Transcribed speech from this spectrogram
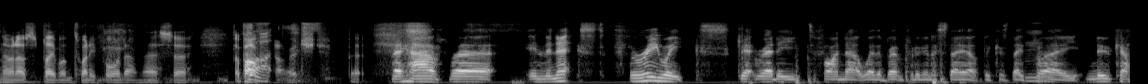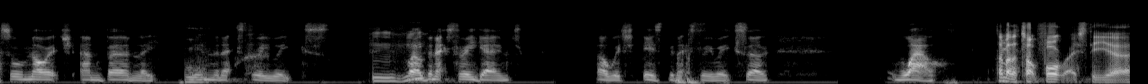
No one else has played more than 24 down there. So apart But- from Norwich, but they have uh, in the next three weeks. Get ready to find out whether Brentford are going to stay up because they Mm. play Newcastle, Norwich, and Burnley in the next three weeks. Mhm. Well, the next three games. Oh, which is the next three weeks. So, wow. Some of the top four race, the uh,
